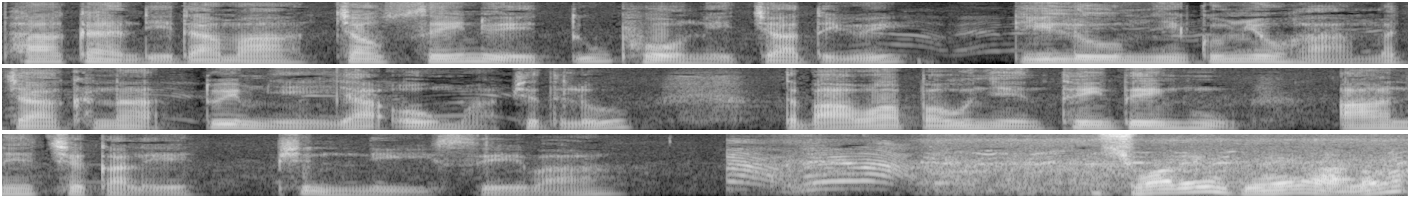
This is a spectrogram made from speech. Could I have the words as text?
ဖားကန်ဒေတာမှာကြောက်စိမ့်တွေတူးဖော်နေကြတဲ့၍ဒီလိုမြင်ကွင်းမျိုးဟာမကြာခဏတွေ့မြင်ရအောင်မှာဖြစ်တယ်လို့တဘာဝပတ်ဝန်းကျင်ထိမ့်သိမ့်မှုအားနည်းချက်ကလည်း ဖြစ်နေစေပါရွာထဲဝင်လာနော်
